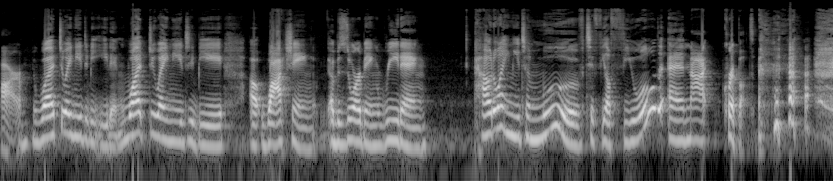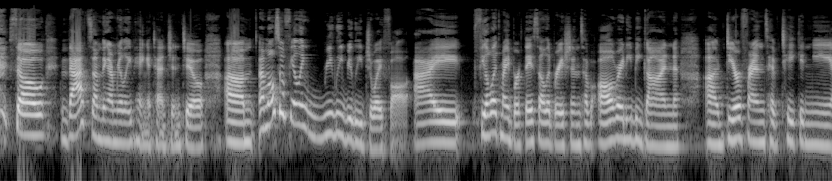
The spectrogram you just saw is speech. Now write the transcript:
are. What do I need to be eating? What do I need to be uh, watching, absorbing, reading? How do I need to move to feel fueled and not crippled. so that's something I'm really paying attention to. Um, I'm also feeling really, really joyful. I feel like my birthday celebrations have already begun. Uh, dear friends have taken me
